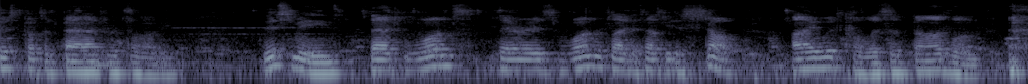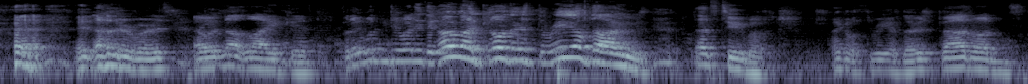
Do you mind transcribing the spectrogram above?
just got a bad reply. This means that once there is one reply that tells me to stop, I would call it a bad one. In other words, I would not like it, but I wouldn't do anything. Oh my god, there's three of those! That's too much. I got three of those bad ones.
